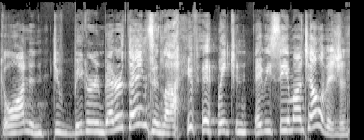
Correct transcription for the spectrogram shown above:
go on and do bigger and better things in life and we can maybe see them on television.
